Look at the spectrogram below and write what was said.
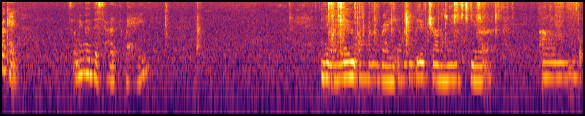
Okay, so let me move this out of the way. And then I know I'm going to write a little bit of journaling here. Um,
